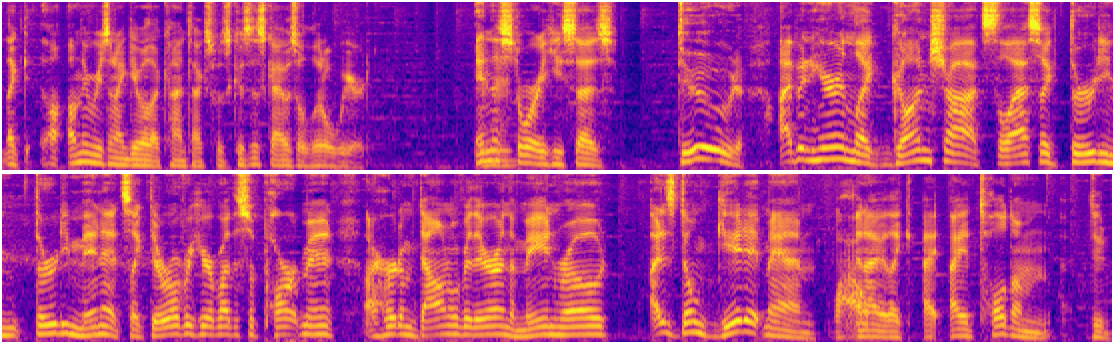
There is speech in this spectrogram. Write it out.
like, the only reason I gave all that context was because this guy was a little weird. In the mm-hmm. story, he says, Dude, I've been hearing like gunshots the last like 30, 30 minutes. Like they're over here by this apartment. I heard them down over there on the main road. I just don't get it, man. Wow. And I like, I, I had told him, dude,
